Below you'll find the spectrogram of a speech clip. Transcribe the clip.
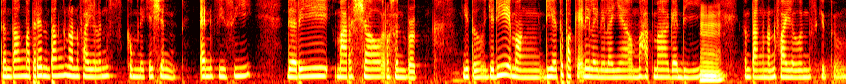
tentang materi tentang non-violence communication NVC dari Marshall Rosenberg gitu. Jadi emang dia tuh pakai nilai-nilainya Mahatma Gandhi Hmm. tentang non-violence gitu.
